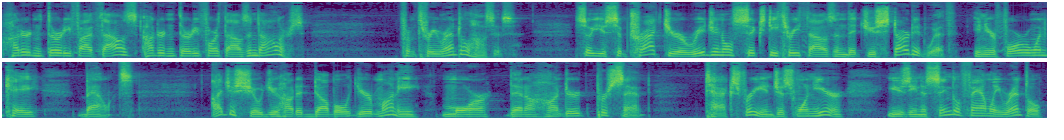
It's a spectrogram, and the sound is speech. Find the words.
$135,000, $134,000 from three rental houses. So you subtract your original 63,000 that you started with in your 401k balance. I just showed you how to double your money more than 100% tax free in just one year using a single family rental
